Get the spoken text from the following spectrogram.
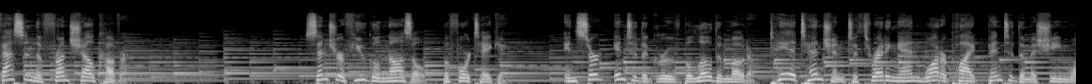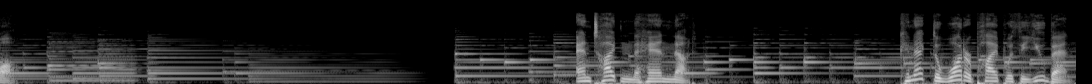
Fasten the front shell cover. Centrifugal nozzle before taking. Insert into the groove below the motor. Pay attention to threading and water pipe into the machine wall. And tighten the hand nut. Connect the water pipe with the U-bend.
